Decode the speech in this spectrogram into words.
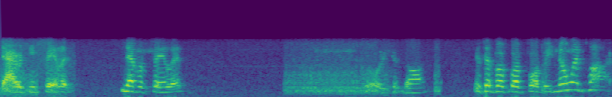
Charity fail it, never fail it. Glory to God. He said, but, for we know in part,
